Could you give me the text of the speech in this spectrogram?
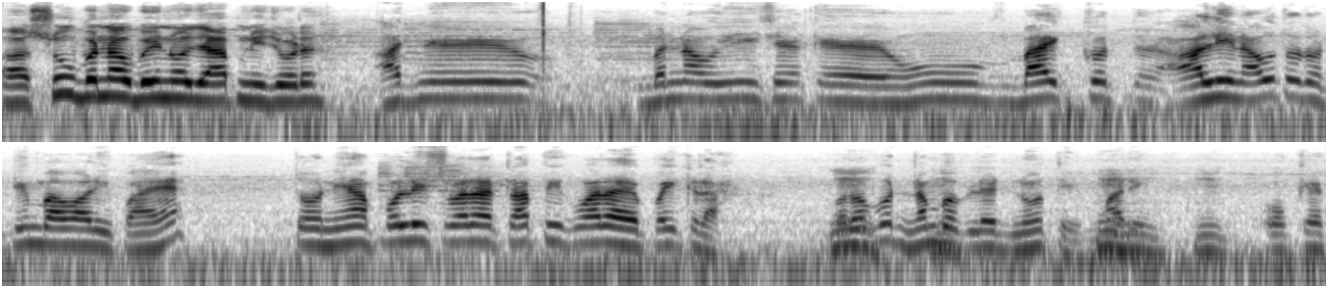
શું બનાવ બન્યો છે આપની જોડે? આજની બનાવ એ છે કે હું બાઇક હાલીને આવતો હતો ટીંબાવાળી પાસે તો ત્યાં પોલીસવાળા ટ્રાફિકવાળાએ પકડ્યા. બરોબર? નંબર પ્લેટ નહોતી મારી. ઓકે.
